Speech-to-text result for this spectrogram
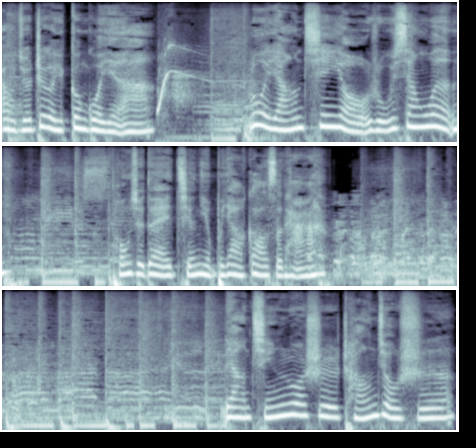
哎，我觉得这个更过瘾啊！洛阳亲友如相问，同学对，请你不要告诉他。两情若是长久时，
